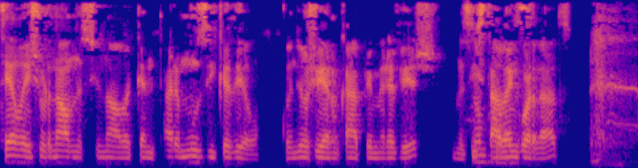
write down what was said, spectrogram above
telejornal nacional a cantar a música dele quando eles vieram cá a primeira vez, mas isso está bem guardado.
